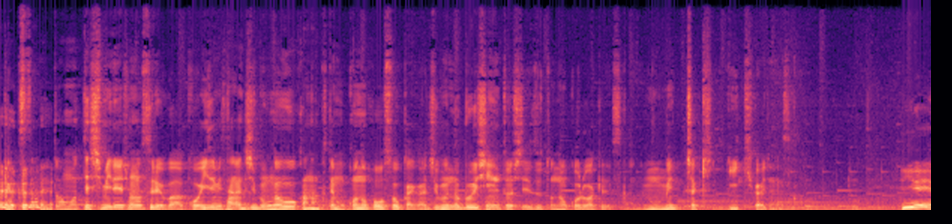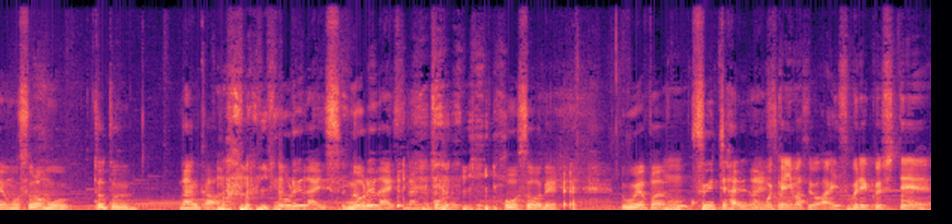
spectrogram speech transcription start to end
お客さんと思ってシミュレーションすればこう泉さんが自分が動かなくてもこの放送回が自分の V シーンとしてずっと残るわけですから、ね、もうめっちゃきいい機会じゃないですか。いやいやもうそれはもうちょっとなんか 乗れないです。乗れないです。なんかこの放送で。もうやっぱスイッチ入れないもう一回言いますよ。アイスブレイクして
